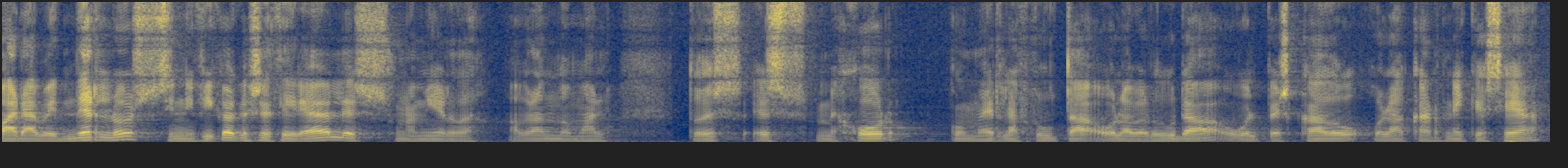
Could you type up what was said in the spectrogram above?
para venderlos, significa que ese cereal es una mierda, hablando mal. Entonces es mejor comer la fruta o la verdura o el pescado o la carne que sea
